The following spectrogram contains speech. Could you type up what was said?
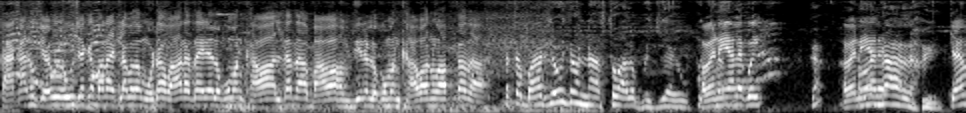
કાકાનું કહેવું એવું છે કે મારા એટલા બધા મોટા વાર હતા એટલે લોકો મને ખાવા હાલતા હતા બાવા સમજીને લોકો મને ખાવાનું આપતા હતા. અચ્છા બહાર જવું તો નાસ્તો હાલો ભજીયા એવું હવે નહીં હાલે કોઈ? હે? હવે નહીં હાલે? હાલે કેમ?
